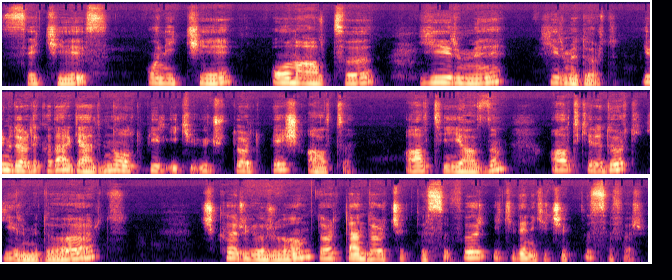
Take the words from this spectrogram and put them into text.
8, 12, 16, 20, 24. 24'e kadar geldim. Ne oldu? 1, 2, 3, 4, 5, 6. 6'yı yazdım. 6 kere 4, 24. Çıkarıyorum. 4'ten 4 çıktı 0. 2'den 2 çıktı 0.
